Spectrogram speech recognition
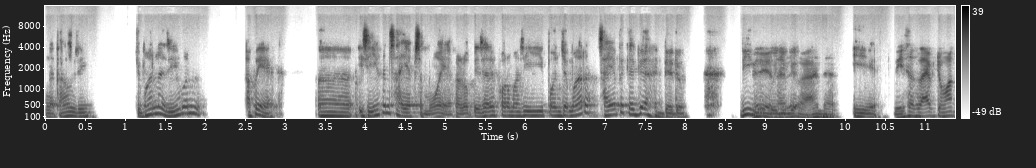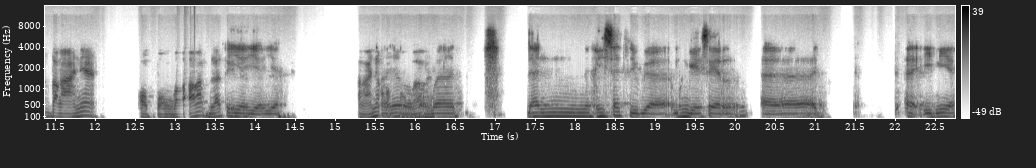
nggak tahu sih. Cuma kan Lazio kan apa ya? eh, isinya kan sayap semua ya. Kalau misalnya formasi pohon cemara, sayapnya kagak ada dong. Bingung Iya, gue juga. nggak ada. Iya, Bisa sayap cuma tengahnya kopong banget berarti. iya, itu. iya, iya. Tengahnya kopong ngomong banget. banget. Dan riset juga menggeser eh, eh, ini ya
